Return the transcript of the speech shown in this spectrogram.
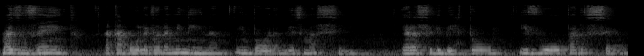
Mas o vento acabou levando a menina embora mesmo assim. Ela se libertou e voou para o céu.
